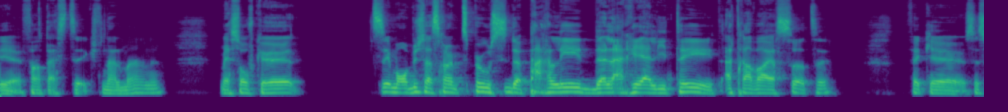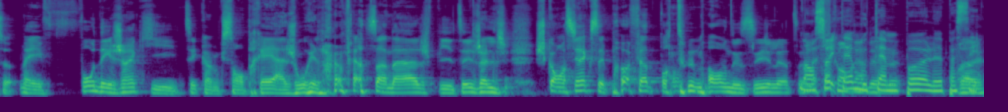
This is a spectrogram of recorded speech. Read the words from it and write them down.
sais, euh, fantastique finalement. Mais sauf que sais, mon but, ça serait un petit peu aussi de parler de la réalité à travers ça. Fait que c'est ça. Mais faut des gens qui, tu sais, comme qui sont prêts à jouer leur personnage. Puis, tu sais, je, le- je suis conscient que c'est pas fait pour tout le monde aussi, là. tu sais. Non, ça, je t'aimes ou t'aimes pas, là, parce que Ouais.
